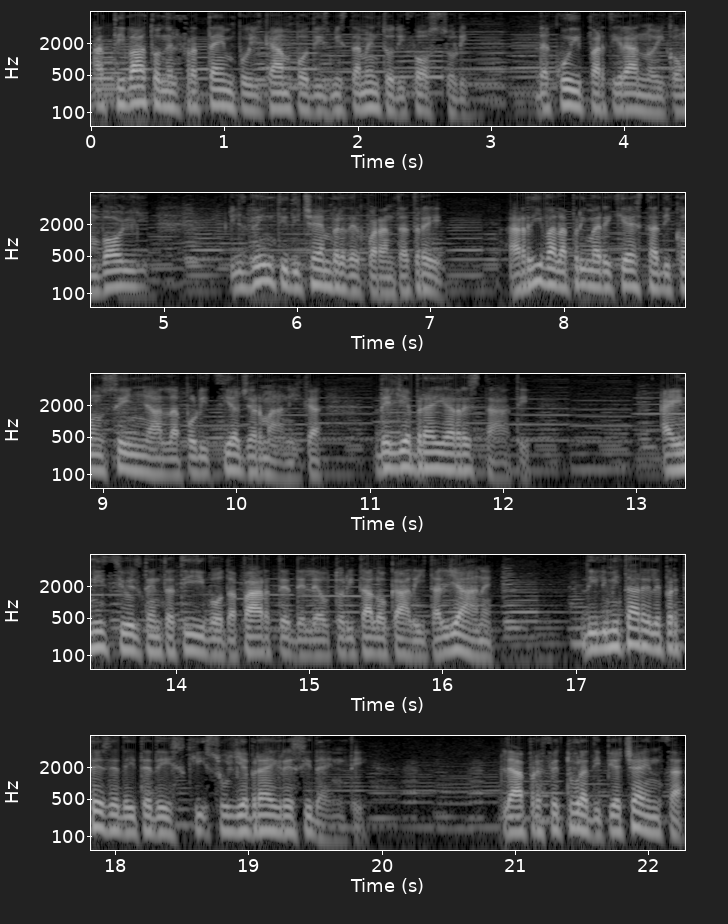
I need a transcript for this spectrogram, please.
Attivato nel frattempo il campo di smistamento di Fossoli, da cui partiranno i convogli, il 20 dicembre del 43 arriva la prima richiesta di consegna alla polizia germanica degli ebrei arrestati. Ha inizio il tentativo da parte delle autorità locali italiane di limitare le pretese dei tedeschi sugli ebrei residenti. La prefettura di Piacenza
